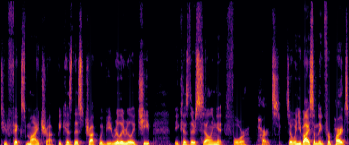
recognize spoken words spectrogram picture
to fix my truck because this truck would be really, really cheap because they're selling it for parts. So when you buy something for parts,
